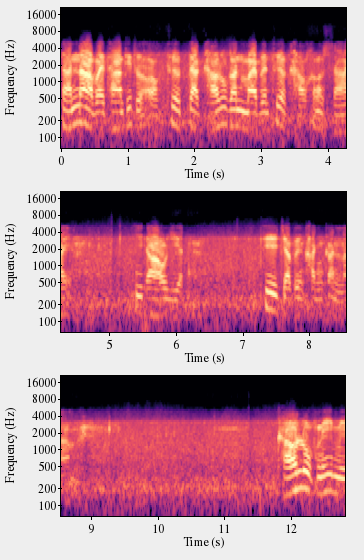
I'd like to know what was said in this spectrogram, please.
ฐานหน้าไปทางทิศตะออกเทือกจากเขาลูกนั้นมาเป็นเทือกเขาข้างซ้าย ยาวเหยียด ที่จะเป็นคันกั้นน้ำเขาลูกนี้มี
